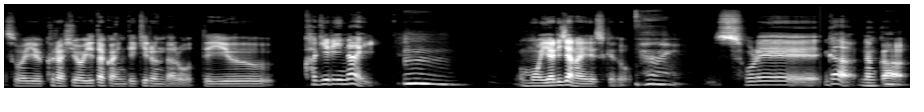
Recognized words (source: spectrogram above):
そういう暮らしを豊かにできるんだろうっていう限りないうん。思いやりじゃないですけどはい。それがなんか、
